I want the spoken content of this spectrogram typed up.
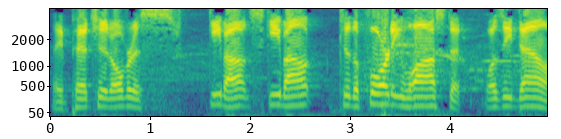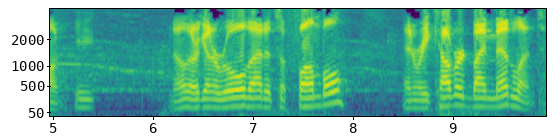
They pitch it over to Skibout. Ski out to the 40. Lost it. Was he down? He, no, they're going to rule that it's a fumble and recovered by Midland.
